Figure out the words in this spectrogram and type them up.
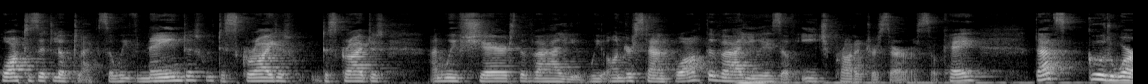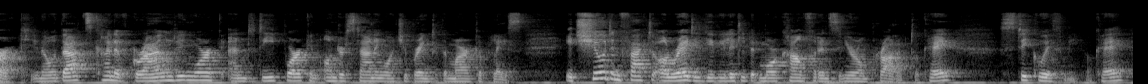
What does it look like? So we've named it, we've described it, described it, and we've shared the value. We understand what the value is of each product or service, okay? That's good work, you know, that's kind of grounding work and deep work and understanding what you bring to the marketplace. It should, in fact, already give you a little bit more confidence in your own product, okay? Stick with me, okay?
